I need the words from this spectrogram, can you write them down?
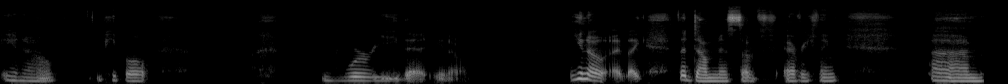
you know, people worry that, you know, you know, uh, like the dumbness of everything. um,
